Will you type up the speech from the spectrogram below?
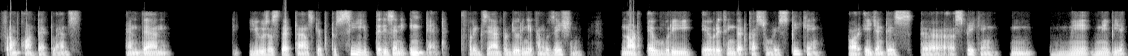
from contact lens and then uses that transcript to see if there is any intent. For example, during a conversation, not every everything that customer is speaking or agent is uh, speaking may may be an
